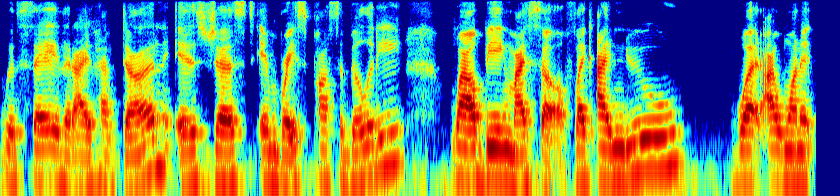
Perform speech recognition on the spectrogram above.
would say that I have done is just embrace possibility while being myself. Like I knew what I wanted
